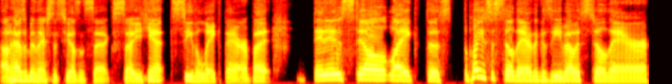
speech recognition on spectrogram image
Um, it hasn't been there since 2006 so you can't see the lake there but it is still like the the place is still there. The gazebo is still there.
